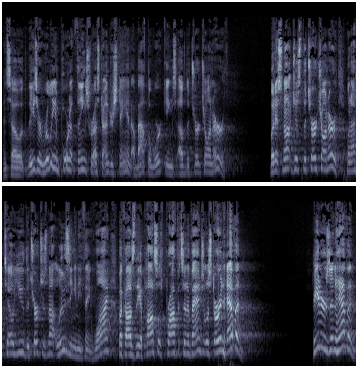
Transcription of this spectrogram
And so these are really important things for us to understand about the workings of the church on earth. But it's not just the church on earth. When I tell you the church is not losing anything. Why? Because the apostles, prophets, and evangelists are in heaven. Peter's in heaven.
